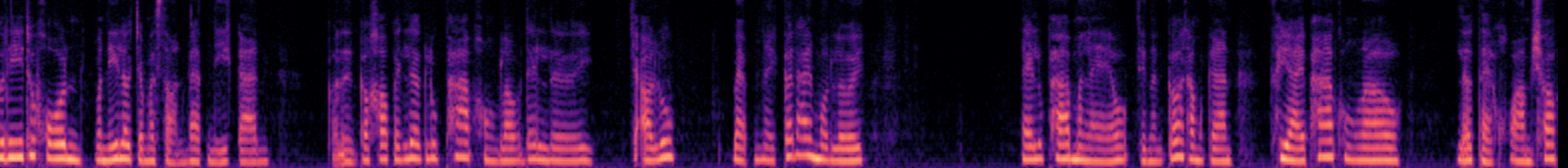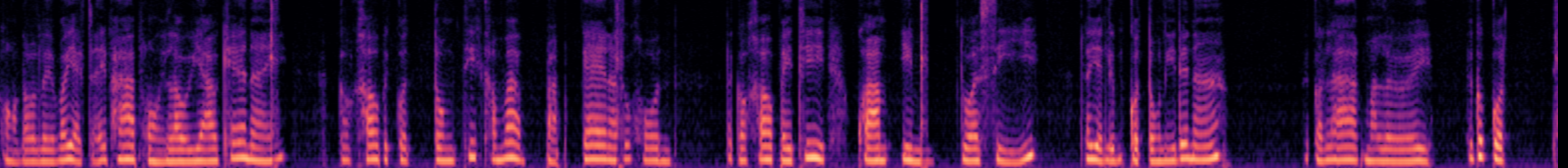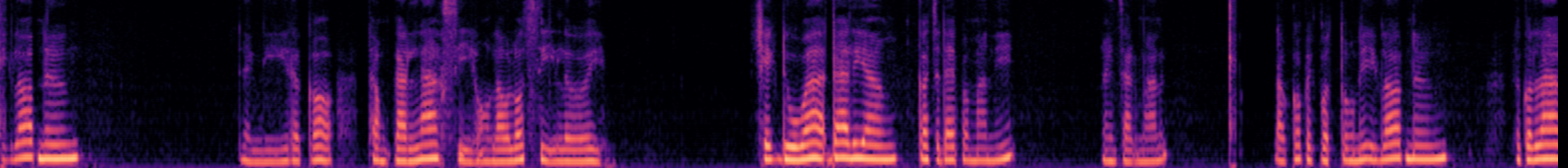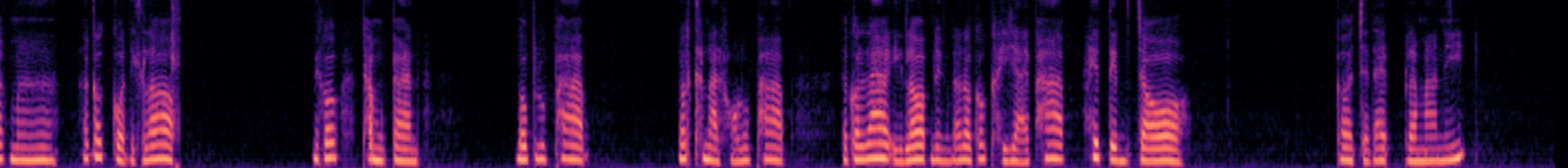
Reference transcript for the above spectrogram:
วัสดีทุกคนวันนี้เราจะมาสอนแบบนี้กัน ก่อนอื่นก็เข้าไปเลือกรูปภาพของเราได้เลย จะเอารูปแบบไหนก็ได้หมดเลย ได้รูปภาพมาแล้ว จากนั้นก็ทำการขยายภาพของเรา แล้วแต่ความชอบของเราเลยว่าอยากจะให้ภาพของเรายาวแค่ไหน ก็เข้าไปกดตรงที่คำว่าปรับแก้นะทุกคน แล้วก็เข้าไปที่ความอิ่มตัวสี แล้วอย่าลืมกดตรงนี้ด้วยนะ แล้วก็ลากมาเลย แล้วก็กดอีกรอบนึง อย่างนี้แล้วก็ทำการลากสีของเราลดสีเลย เช็คดูว่าได้หรือยังก็จะได้ประมาณนี้ หลังจากนั้น เราก็ไปกดตรงนี้อีกรอบนึง แล้วก็ลากมา แล้วก็กดอีกรอบแล้วก็ทำการลบรูปภาพ ลดขนาดของรูปภาพ แล้วก็ลากอีกรอบหนึ่งแล้วเราก็ขยายภาพให้เต็มจอ ก็จะได้ประมาณนี้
